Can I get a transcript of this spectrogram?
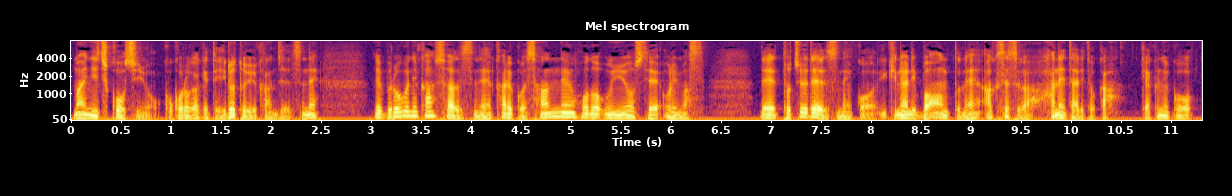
毎日更新を心がけているという感じですね。で、ブログに関してはですね、かれこれ3年ほど運用しております。で、途中でですね、こういきなりボーンとね、アクセスが跳ねたりとか、逆にこう、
